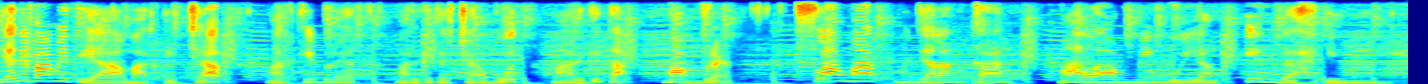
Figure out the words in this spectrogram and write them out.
Yani pamit ya, Marki Cap, Marki Bread, mari kita cabut, mari kita mabret. Selamat menjalankan malam minggu yang indah ini.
